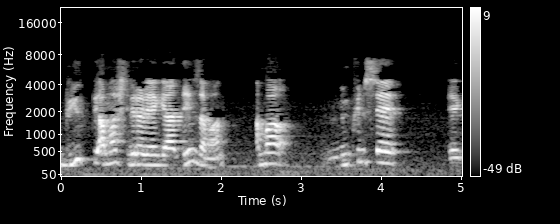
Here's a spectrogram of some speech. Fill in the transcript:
büyük bir amaçla bir araya geldiğin zaman ama mümkünse e,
